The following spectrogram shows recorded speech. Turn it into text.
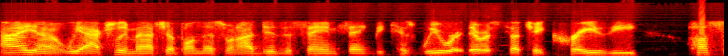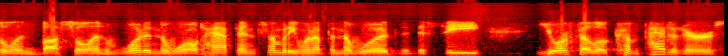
I uh, we actually match up on this one. I did the same thing because we were there was such a crazy hustle and bustle and what in the world happened? Somebody went up in the woods and to see your fellow competitors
